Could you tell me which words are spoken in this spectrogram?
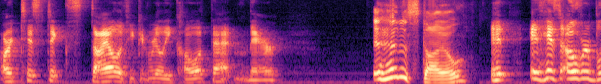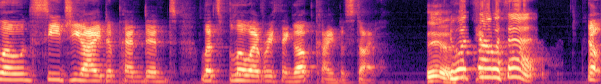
artistic style, if you can really call it that, in there. It had a style. It, it his overblown CGI dependent, let's blow everything up kind of style. Yeah. What's wrong with that? No,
